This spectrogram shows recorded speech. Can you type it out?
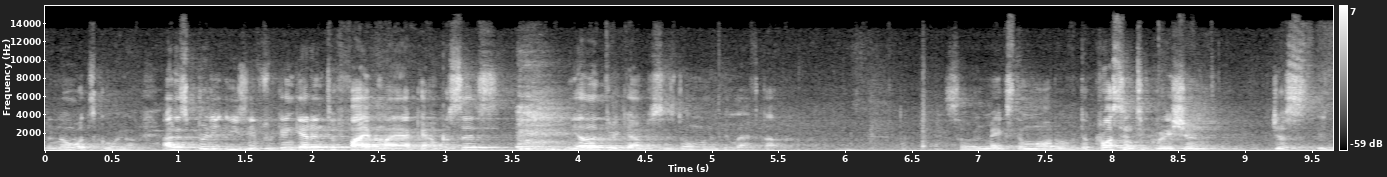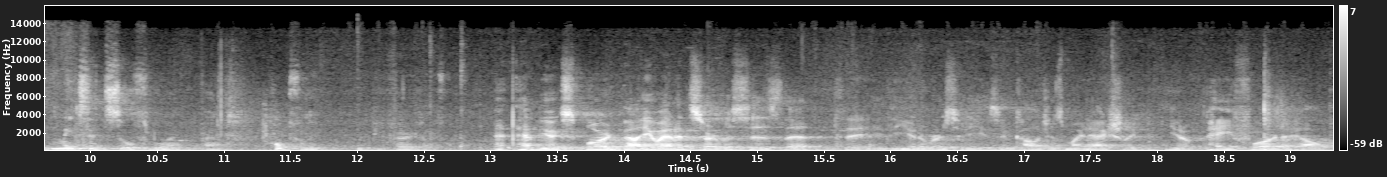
to know what's going on. And it's pretty easy. If we can get into five MIAC campuses, the other three campuses don't want to be left out. So it makes the model, the cross integration, just it makes it so fluent and hopefully would be very helpful. Have you explored value-added services that the, the, universities and colleges might actually, you know, pay for to help?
